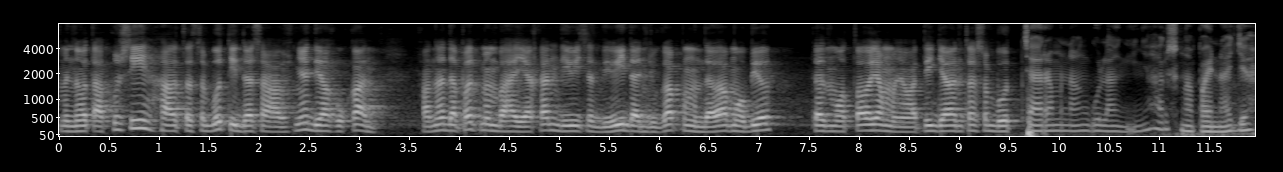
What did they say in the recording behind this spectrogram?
Menurut aku sih hal tersebut tidak seharusnya dilakukan karena dapat membahayakan diri sendiri dan juga pengendara mobil dan motor yang melewati jalan tersebut. Cara menanggulanginya harus ngapain aja?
